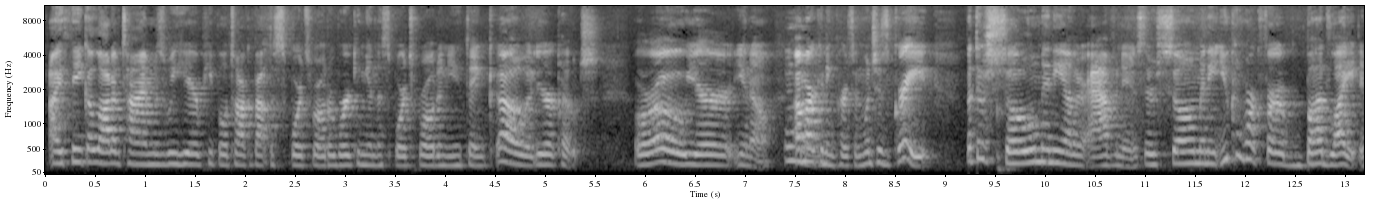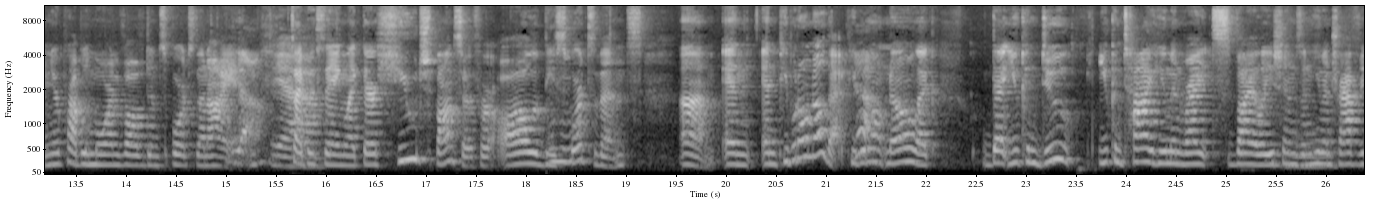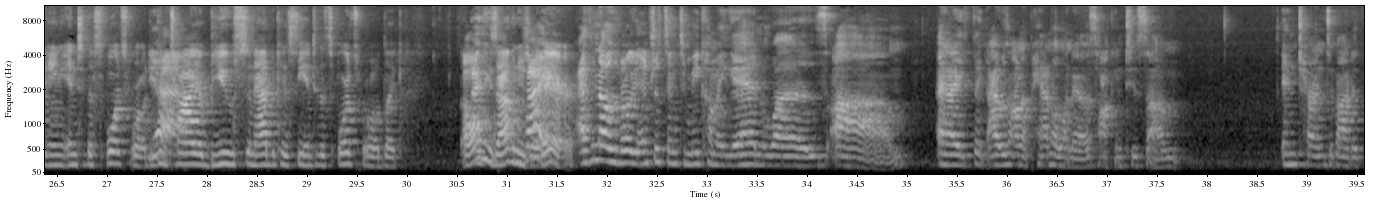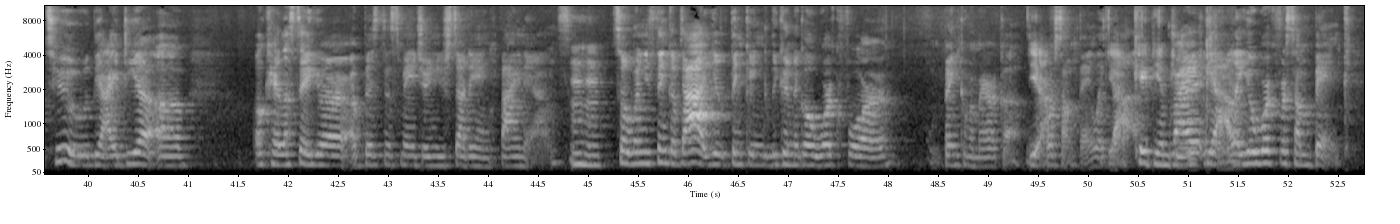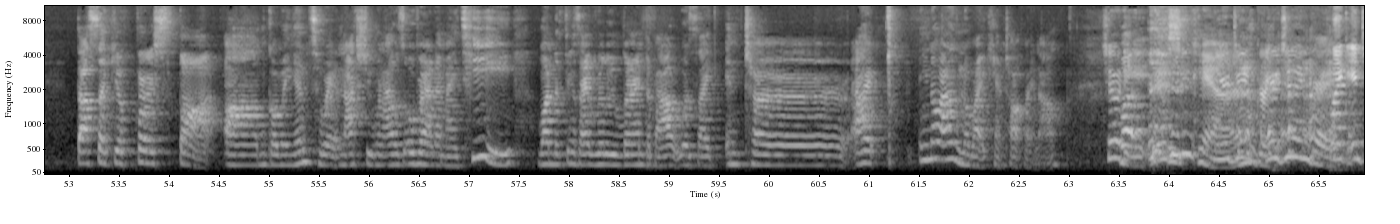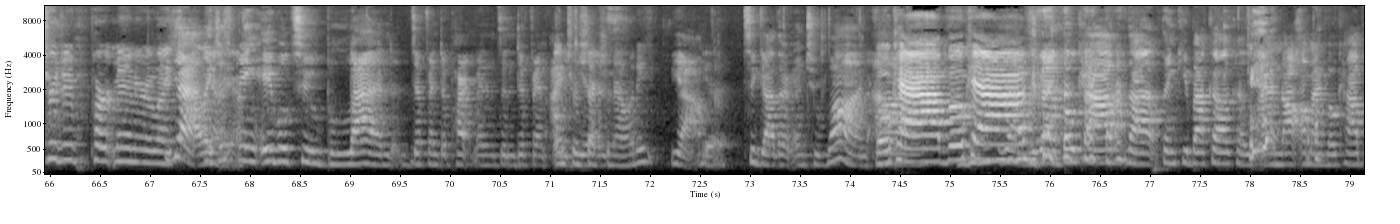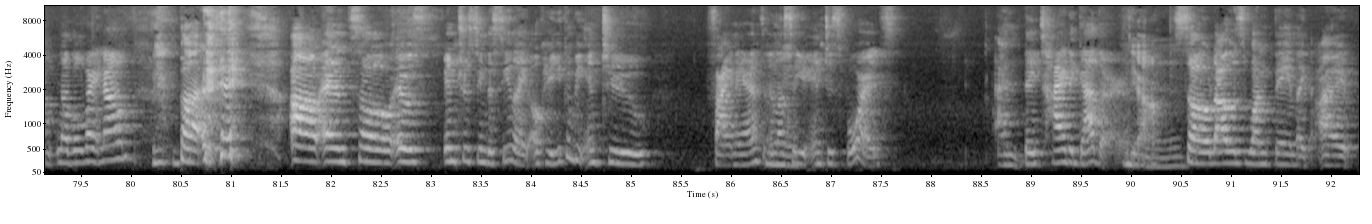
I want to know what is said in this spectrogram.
I think a lot of times we hear people talk about the sports world or working in the sports world, and you think, oh, you're a coach, or oh, you're you know a marketing person, which is great. But there's so many other avenues. There's so many. You can work for Bud Light, and you're probably more involved in sports than I am. Yeah. Yeah. Type of thing. Like they're a huge sponsor for all of these sports events, um, and and people don't know that. People Yeah. don't know like that you can do you can tie human rights violations and human trafficking into the sports world. You Yeah. can tie abuse and advocacy into the sports world. Like all I- these avenues are there. I think that was really interesting to me coming in was, um, and I think I was on a panel when I was talking to some interns about it too. The idea of, okay, let's say you're a business major and you're studying finance. Mm-hmm. So when you think of that, you're thinking you're gonna go work for Bank of America, Yeah. or something like Yeah, that. KPMG right? Yeah, like you'll work for some bank. That's like your first thought um, going into it. And actually, when I was over at MIT, one of the things I really learned about was like inter. I, you know, I don't even know why I can't talk right now. Jody, But- yes, you can. You're doing great. You're doing great. Like interdepartment or like Yeah, like just yeah. being able to blend different departments and different ideas, intersectionality. yeah, Yeah. together into one. Um, vocab, Yeah, vocab. we got vocab that. Thank you, Becca, because I'm not on my vocab level right now. But um, and so it was interesting to see, like, okay, you can be into finance, and let's say you're into sports, and they tie together. Yeah. So that was one thing. Like I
